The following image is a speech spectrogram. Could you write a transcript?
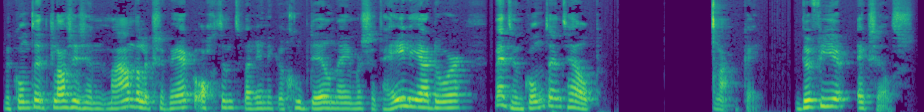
De contentklas is een maandelijkse werkochtend waarin ik een groep deelnemers het hele jaar door met hun content help. Nou, oké. De vier Excels.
